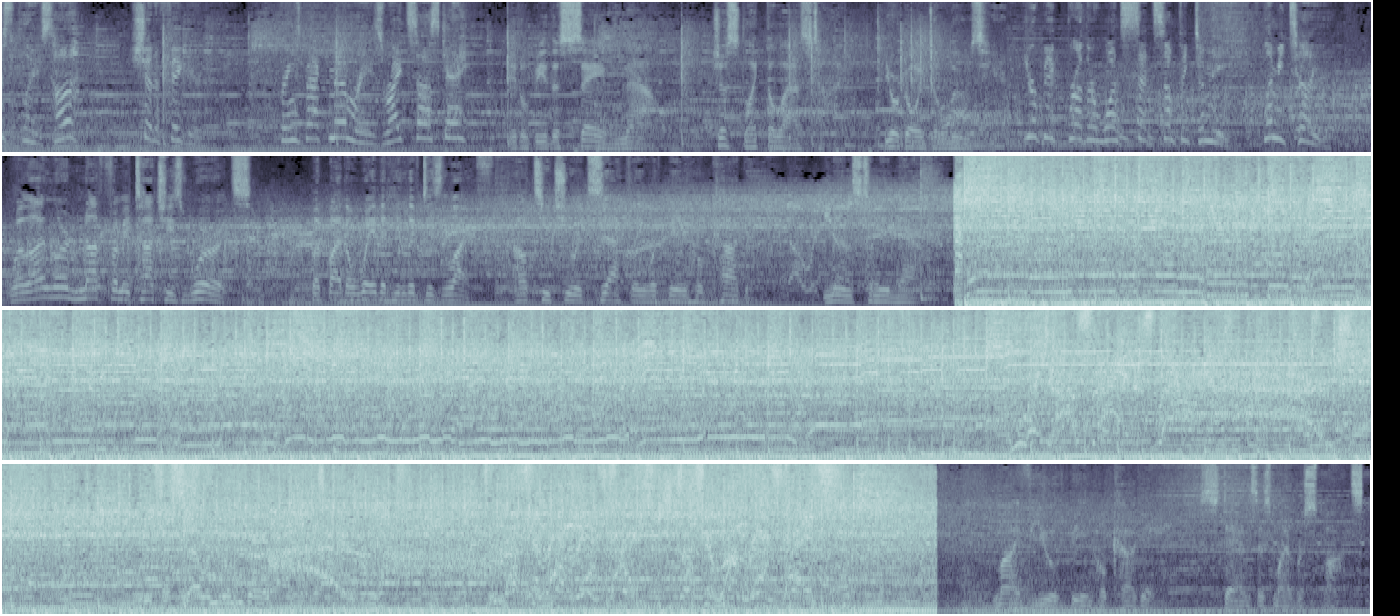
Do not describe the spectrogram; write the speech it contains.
This place, huh? Should have figured. Brings back memories, right, Sasuke? It'll be the same now. Just like the last time. You're going to lose here. Your big brother once said something to me. Let me tell you. Well, I learned not from Itachi's words, but by the way that he lived his life. I'll teach you exactly what being Hokage means to me now. Of being Hokage stands as my response.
